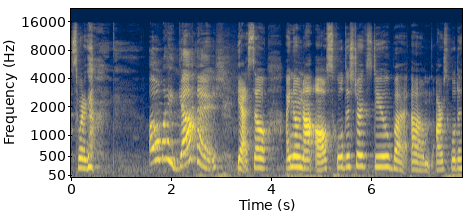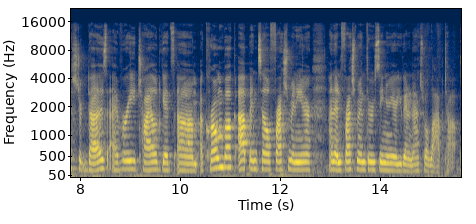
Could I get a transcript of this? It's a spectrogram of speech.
Swear to God. Oh my gosh. Yeah, so I know not all school districts do, but um, our school district does. Every child gets um, a Chromebook up until freshman year, and then freshman through senior year, you get an actual laptop.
